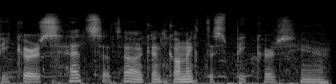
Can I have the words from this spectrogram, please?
Speakers headset. Oh, I can connect the speakers here.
